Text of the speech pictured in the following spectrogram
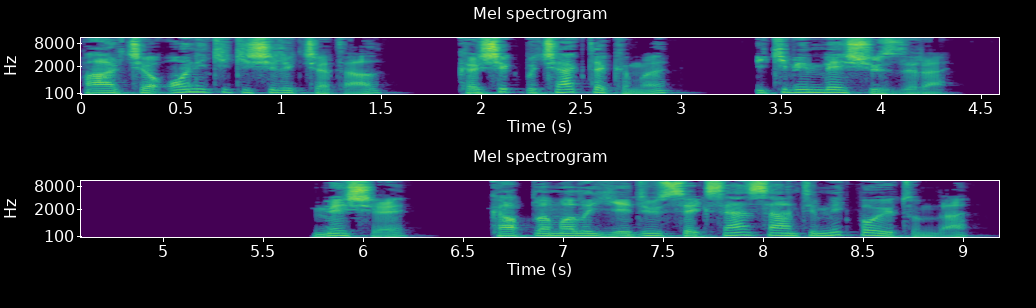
parça 12 kişilik çatal, kaşık bıçak takımı, 2500 lira. Meşe, kaplamalı 780 santimlik boyutunda,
